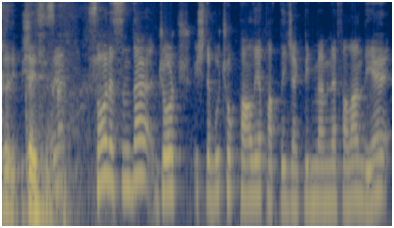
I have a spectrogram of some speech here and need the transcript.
garip bir şekilde. Sonrasında George işte bu çok pahalıya patlayacak bilmem ne falan diye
